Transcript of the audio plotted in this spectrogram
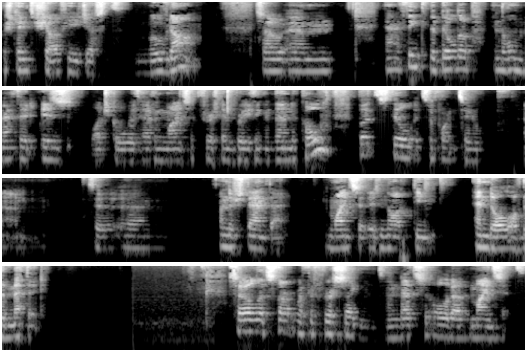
push came to shove, he just moved on. So, um, I think the build up in the whole method is logical with having mindset first, then breathing, and then the cold, but still, it's important to um, to um, understand that mindset is not the end all of the method. So let's start with the first segment, and that's all about mindset.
